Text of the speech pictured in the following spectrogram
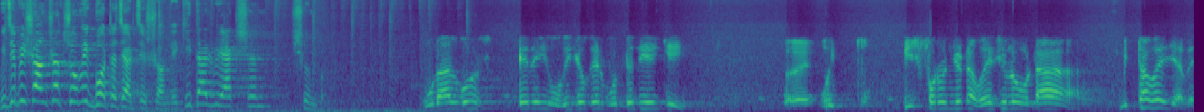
বিজেপি সাংসদ শ্রমিক ভট্টাচার্যের সঙ্গে। কি তার রিয়াকশন শুনব। কুণাল ঘোষ এর এই অভিযোগের মধ্যে দিয়ে কি ওই বিস্ফোরণ যেটা হয়েছিল ওটা মিথ্যা হয়ে যাবে?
